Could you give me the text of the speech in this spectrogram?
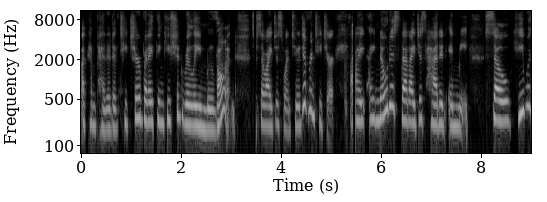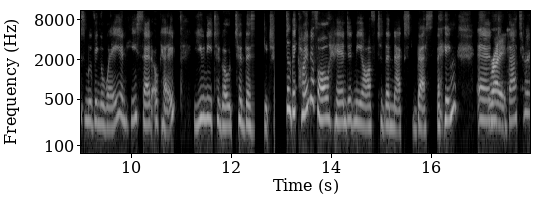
a competitive teacher, but I think you should really move on. So I just went to a different teacher. I, I noticed that I just had it in me. So he was moving away and he said, okay, you need to go to this teacher so they kind of all handed me off to the next best thing and right. that's where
